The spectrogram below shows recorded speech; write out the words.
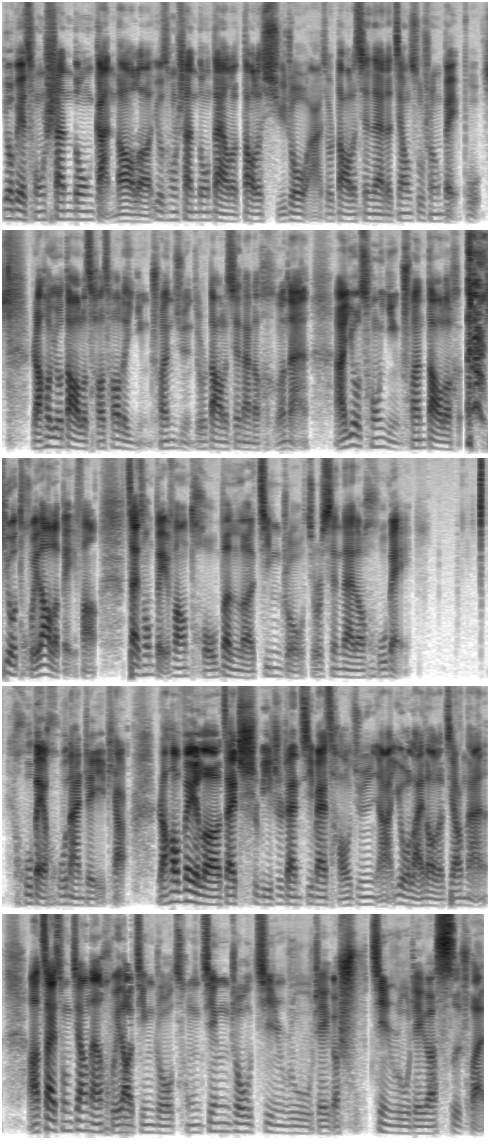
又被从山东赶到了，又从山东带了到了徐州啊，就是到了现在的江苏省北部，然后又到了曹操的颍川郡，就是到了现在的河南啊，又从颍川到了，又回到了北方，再从北方投奔了荆州，就是现在的湖北。湖北、湖南这一片儿，然后为了在赤壁之战击败曹军啊，又来到了江南啊，再从江南回到荆州，从荆州进入这个蜀，进入这个四川，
